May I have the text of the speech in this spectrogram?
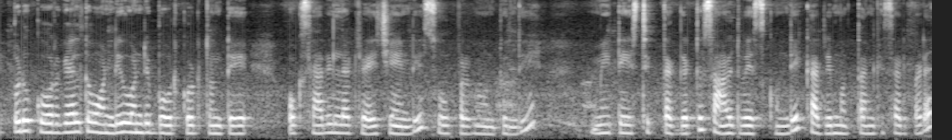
ఎప్పుడు కూరగాయలతో వండి వండి బోర్ కొడుతుంటే ఒకసారి ఇలా ట్రై చేయండి సూపర్గా ఉంటుంది. మీ టేస్ట్కి తగ్గట్టు సాల్ట్ వేసుకోండి. కర్రీ మొత్తానికి సరిపడే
